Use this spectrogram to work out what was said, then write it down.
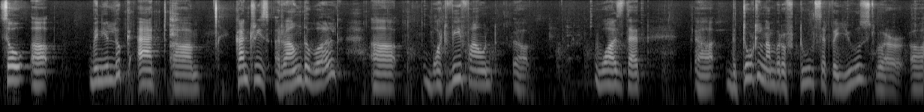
So uh, when you look at um, countries around the world, uh, what we found uh, was that uh, the total number of tools that were used were uh,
